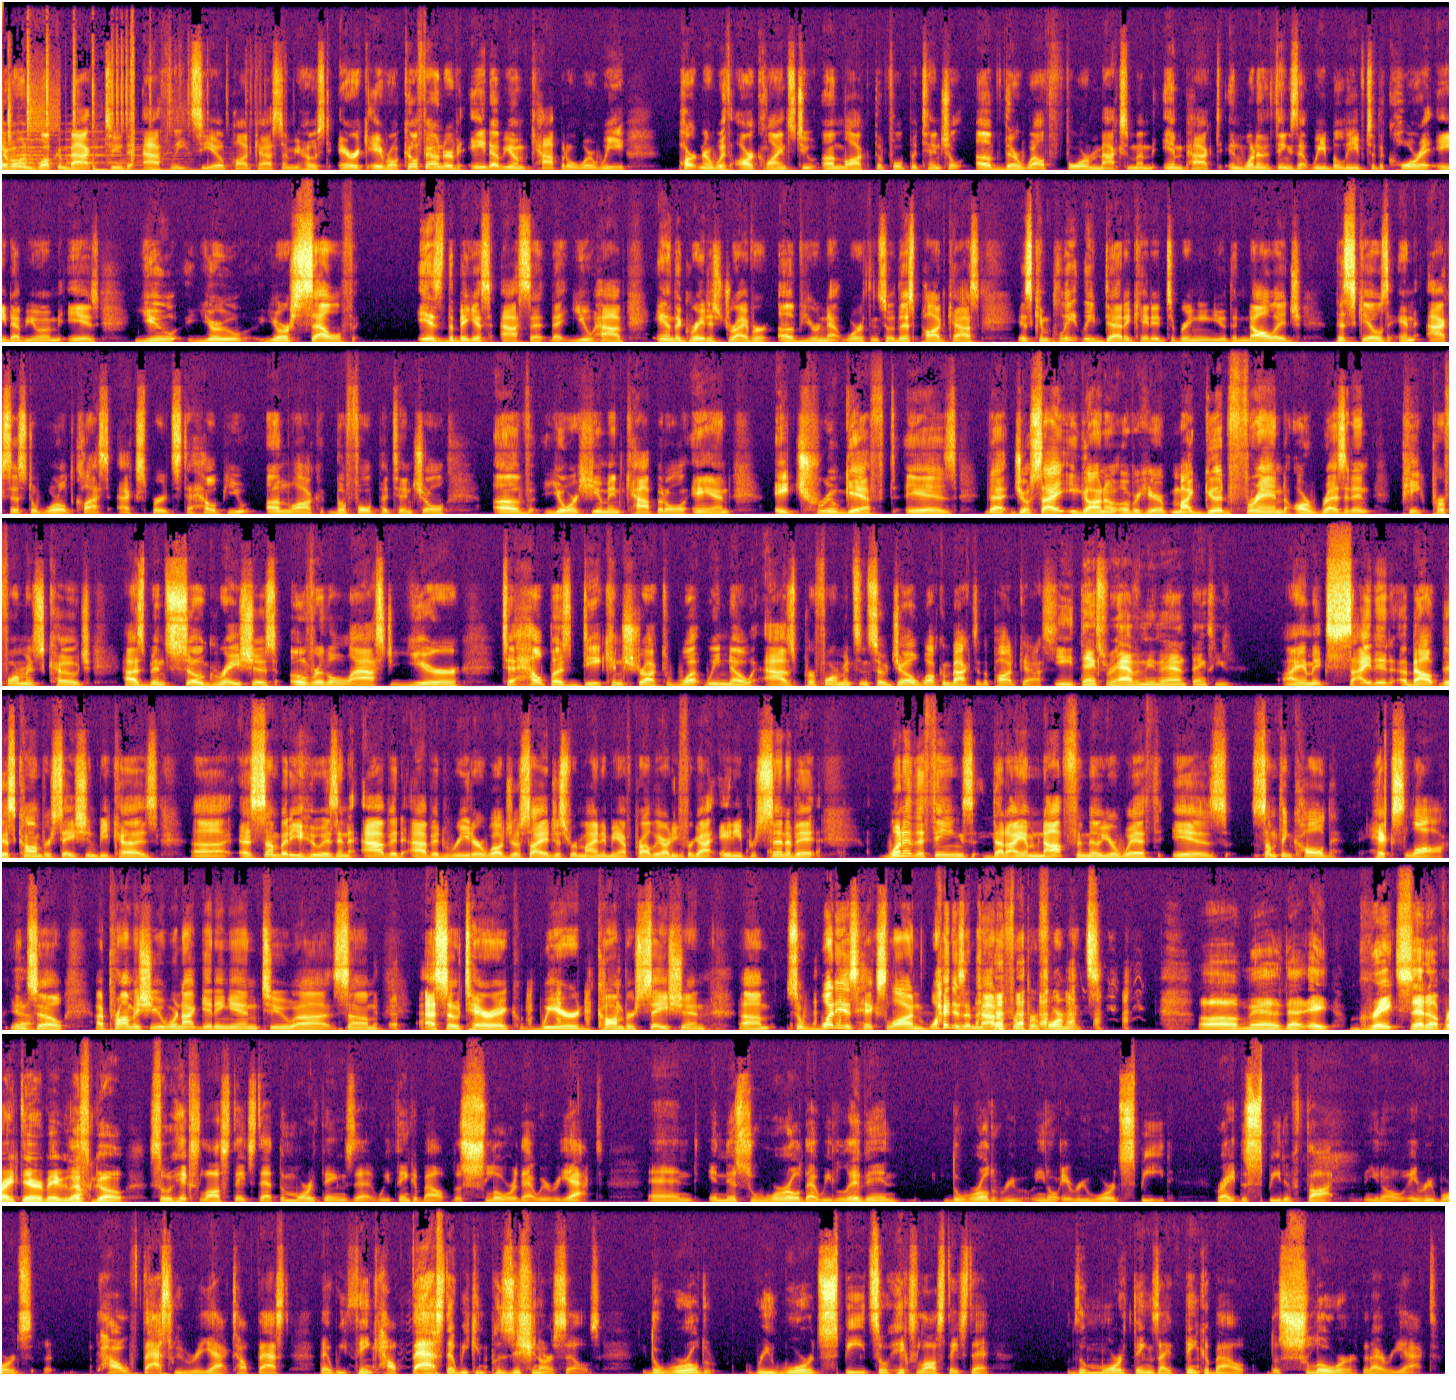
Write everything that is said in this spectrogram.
Hey everyone, welcome back to the Athlete CEO podcast. I'm your host, Eric Averill, co founder of AWM Capital, where we partner with our clients to unlock the full potential of their wealth for maximum impact. And one of the things that we believe to the core at AWM is you, you yourself is the biggest asset that you have and the greatest driver of your net worth. And so this podcast is completely dedicated to bringing you the knowledge, the skills, and access to world class experts to help you unlock the full potential of your human capital. And a true gift is that Josiah Igano over here, my good friend, our resident peak performance coach, has been so gracious over the last year to help us deconstruct what we know as performance. And so, Joe, welcome back to the podcast. E, thanks for having me, man. Thank you. I am excited about this conversation because, uh, as somebody who is an avid, avid reader, well, Josiah just reminded me I've probably already forgot 80% of it. One of the things that I am not familiar with is something called Hicks Law. Yeah. And so I promise you, we're not getting into uh, some esoteric, weird conversation. Um, so, what is Hicks Law and why does it matter for performance? Oh man, that hey, great setup right there, baby. Yeah. Let's go. So Hicks law states that the more things that we think about, the slower that we react. And in this world that we live in, the world, re, you know, it rewards speed, right? The speed of thought. You know, it rewards uh, how fast we react, how fast that we think, how fast that we can position ourselves. The world rewards speed. So Hicks law states that the more things I think about, the slower that I react.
